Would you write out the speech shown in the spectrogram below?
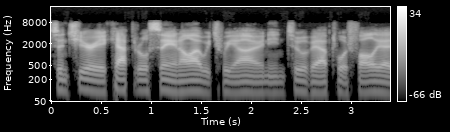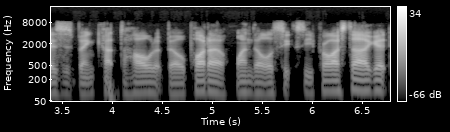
Centuria Capital, CNI, which we own in two of our portfolios, has been cut to hold at Bell Potter, $1.60 price target.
